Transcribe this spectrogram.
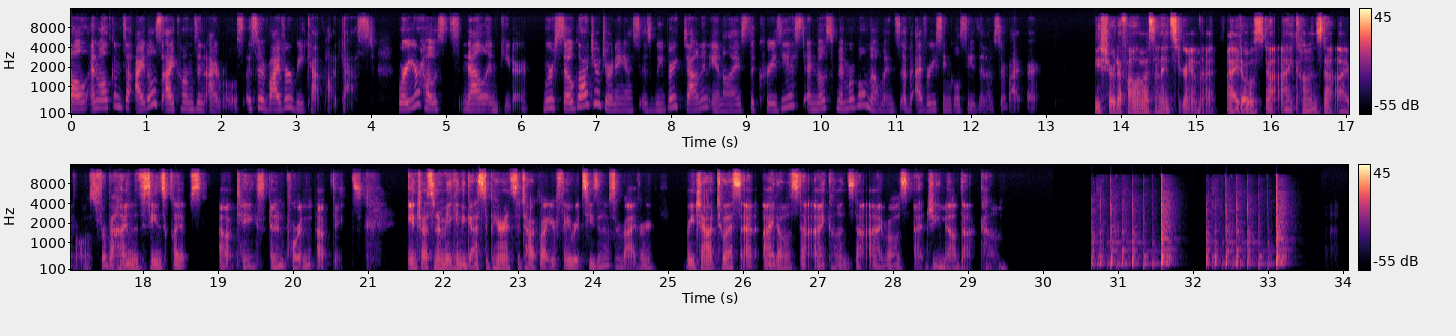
all, and welcome to Idols, Icons, and Eye Rolls, a Survivor recap podcast. We're your hosts, Nell and Peter. We're so glad you're joining us as we break down and analyze the craziest and most memorable moments of every single season of Survivor. Be sure to follow us on Instagram at idols.icons.eyerolls for behind the scenes clips, outtakes, and important updates. Interested in making a guest appearance to talk about your favorite season of Survivor? Reach out to us at idols.icons.eyerolls at gmail.com.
